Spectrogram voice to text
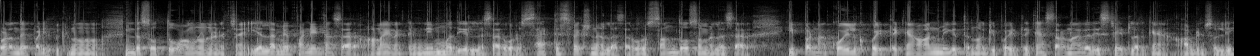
குழந்தை படிப்பிக்கணும் இந்த சொத்து வாங்கணும்னு நினச்சேன் எல்லாமே பண்ணிட்டேன் சார். ஆனால் எனக்கு நிம்மதி இல்லை சார் ஒரு சாட்டிஸ்ஃபேக்ஷன் இல்லை சார் ஒரு சந்தோஷம் இல்லை சார். இப்போ நான் கோயிலுக்கு போயிட்டுருக்கேன் ஆன்மீகத்தை நோக்கி போயிட்டுருக்கேன் சரணாகதி ஸ்டேட்டில் இருக்கேன் அப்படின்னு சொல்லி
